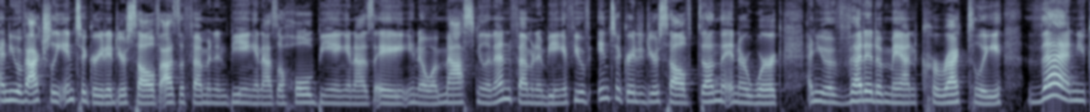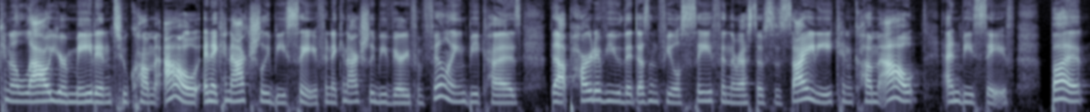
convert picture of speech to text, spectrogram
and you have actually integrated yourself as a feminine being and as a whole being and as a you know a masculine and feminine being if you have integrated yourself done the inner work and you have vetted a man correctly then you can allow your maiden to come out and it can actually be safe and it can actually be very fulfilling because that part of you that doesn't feel safe in the rest of society can come out and be safe. But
